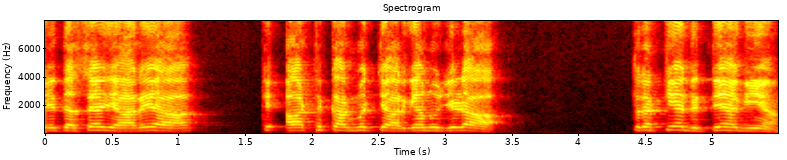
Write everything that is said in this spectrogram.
ਇਹ ਦੱਸਿਆ ਜਾ ਰਿਹਾ ਕਿ 8 ਕਰਮਚਾਰੀਆਂ ਨੂੰ ਜਿਹੜਾ ਤਰੱਕੀਆਂ ਦਿੱਤੀਆਂ ਗਈਆਂ।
